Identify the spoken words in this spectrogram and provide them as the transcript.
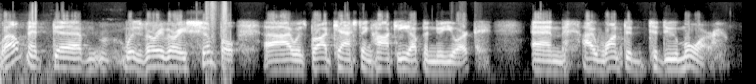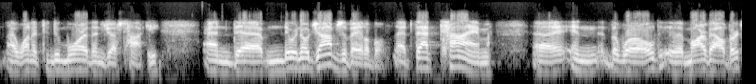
Well, it uh, was very, very simple. Uh, I was broadcasting hockey up in New York and I wanted to do more. I wanted to do more than just hockey. and uh, there were no jobs available at that time uh, in the world. Uh, Marv Albert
